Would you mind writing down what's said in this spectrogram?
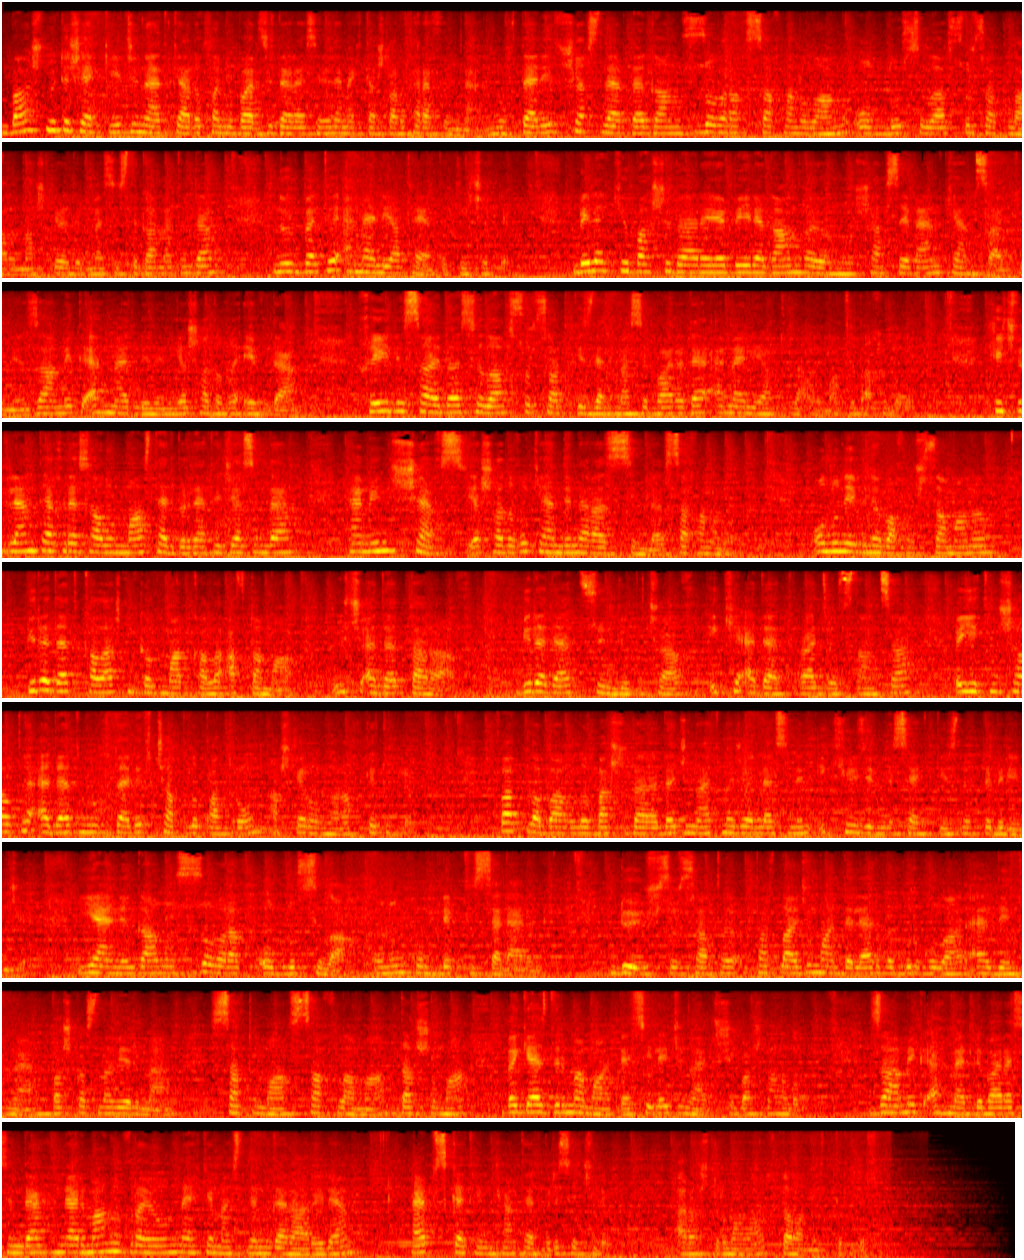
Baş mütəşəkkil cinayətkarlıqla mübarizə idarəsinin əməkdaşları tərəfindən müxtəlif şəxslərdə qanunsuz olaraq saxlanılan odlu silah sursatlarının aşkar edilməsi istiqamətində növbəti əməliyyat həyata keçirilib. Belə ki, baş idarəyə Beyləqan rayonu Şahsevən kənd sakini Zamiq Əhmədlinin yaşadığı evdə xeyli sayda silah sursat gizlətməsi barədə əməliyyat məlumatı daxil olub. Keçirilən təxirə salınmaz tədbir nəticəsində həmin şəxs yaşadığı kəndin ərazisində saxlanılıb. Onun evinə baxış zamanı 1 ədəd Kalaşnikov markalı avtomat, 3 ədəd daraq, 1 ədəd süngü bıçaq, 2 ədəd radiostansiya və 76 ədəd müxtəlif çaplı patron aşkar olunaraq götürülüb. Faktla bağlı Baş İdarədə Cinayət Məcəlləsinin 228.1-ci, yəni qanunsuz olaraq odlu silah, onun komplekt hissələrini, döyüş sursatı, partlayıcı maddələr və qurğular əldə etmə, başqasına vermə, satma, saxlama, daşıma və gəzdirmə maddəsi ilə cinayət işi başlanılıb. Zamiq Əhmədli barəsində Nərmanov rayon məhkəməsinin qərarı ilə həbs qəti imkan tədbiri seçilib. Araşdırmalar davam etdirilir.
